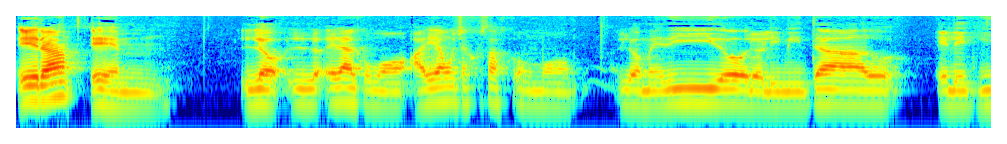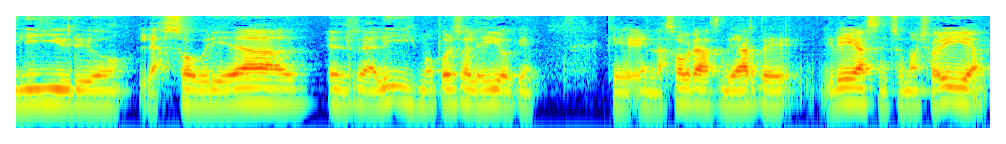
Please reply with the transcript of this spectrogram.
era, em, lo, era como, había muchas cosas como lo medido, lo limitado, el equilibrio, la sobriedad, el realismo. Por eso les digo que, que, en las obras de arte griegas, en su mayoría,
